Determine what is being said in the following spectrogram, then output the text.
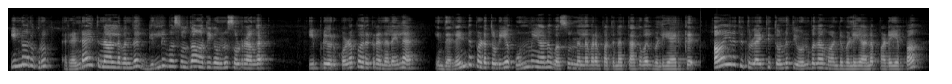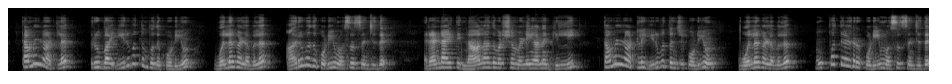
இன்னொரு குரூப் ரெண்டாயிரத்தி நாலில் வந்த கில்லி வசூல் தான் அதிகம்னு சொல்றாங்க. இப்படி ஒரு குழப்பம் இருக்கிற நிலையில இந்த ரெண்டு படத்துடைய உண்மையான வசூல் நிலவரம் பத்தின தகவல் வெளியாயிருக்கு. ஆயிரத்தி தொள்ளாயிரத்தி தொண்ணூத்தி ஒன்பதாம் ஆண்டு வெளியான படையப்பா தமிழ்நாட்டுல ரூபாய் இருபத்தொன்பது கோடியும் உலக அறுபது கோடியும் வசூல் செஞ்சது. ரெண்டாயிரத்தி நாலாவது வருஷம் வெளியான கில்லி தமிழ்நாட்டில் இருபத்தஞ்சு கோடியும் உலகளவில் முப்பத்தேழரை கோடியும் வசூல் செஞ்சது.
